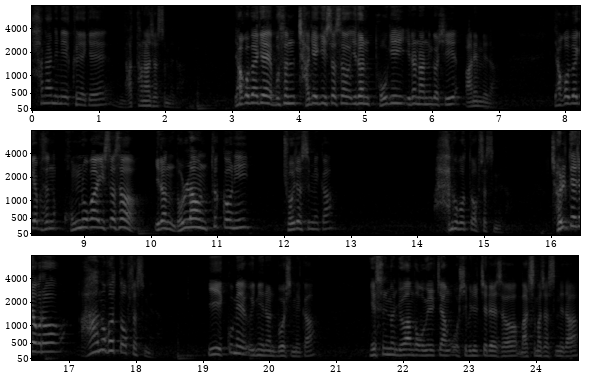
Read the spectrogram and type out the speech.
하나님이 그에게 나타나셨습니다. 야곱에게 무슨 자격이 있어서 이런 복이 일어나는 것이 아닙니다. 야곱에게 무슨 공로가 있어서 이런 놀라운 특권이 주어졌습니까? 아무것도 없었습니다. 절대적으로 아무것도 없었습니다. 이 꿈의 의미는 무엇입니까? 예수님은 요한복음 1장 51절에서 말씀하셨습니다.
